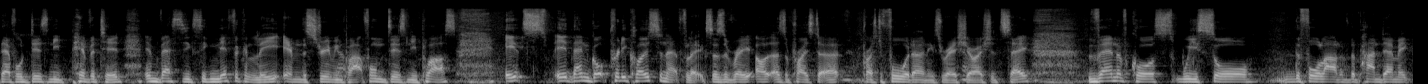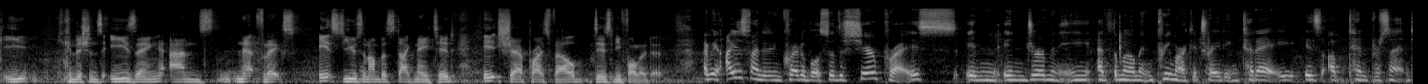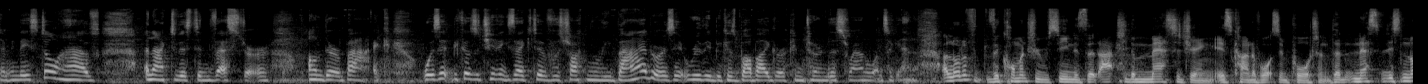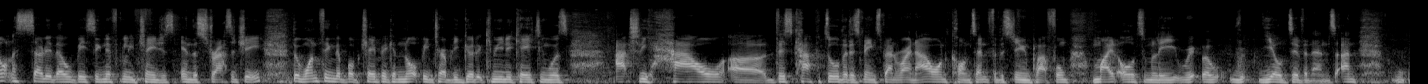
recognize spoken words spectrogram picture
Therefore, Disney pivoted, invested significantly in the streaming platform, Disney Plus. It's it then got pretty close to Netflix as a ra- uh, as a price to uh, price to forward earnings ratio, I should say. Then, of course, we saw the fallout of the pandemic e- conditions easing, and Netflix. Thanks. Its user numbers stagnated, its share price fell, Disney followed it. I mean, I just find it incredible. So the share price in, in Germany at the moment in pre-market trading today is up 10%. I mean, they still have an activist investor on their back. Was it because the chief executive was shockingly bad, or is it really because Bob Iger can turn this around once again? A lot of the commentary we've seen is that actually the messaging is kind of what's important. That it's not necessarily there will be significantly changes in the strategy. The one thing that Bob Chapek had not been terribly good at communicating was actually how uh, this capital that is being spent right now on content for the streaming platform might ultimately re- uh, re- yield dividends. And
